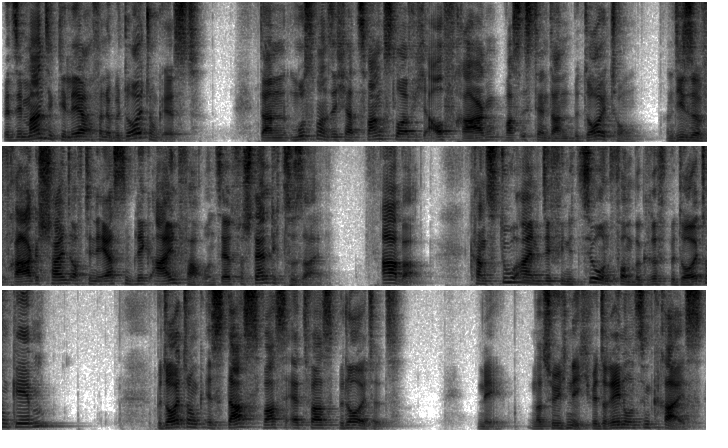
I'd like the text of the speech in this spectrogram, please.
Wenn Semantik die Lehre von der Bedeutung ist, dann muss man sich ja zwangsläufig auch fragen, was ist denn dann Bedeutung? Und diese Frage scheint auf den ersten Blick einfach und selbstverständlich zu sein. Aber kannst du eine Definition vom Begriff Bedeutung geben? Bedeutung ist das, was etwas bedeutet. Nee, natürlich nicht. Wir drehen uns im Kreis.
